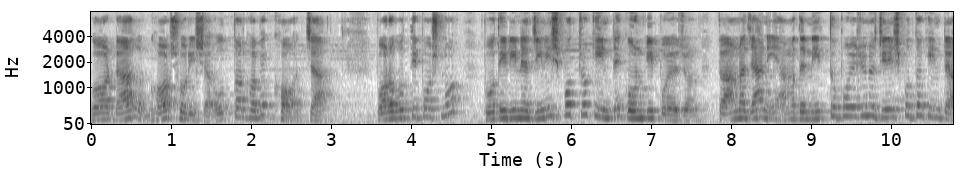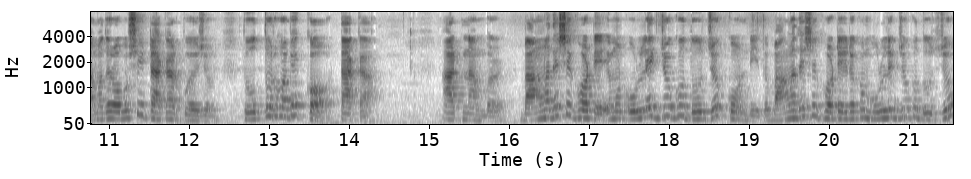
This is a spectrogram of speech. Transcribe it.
গ ডাল, ঘ সরিষা। উত্তর হবে খ চা। পরবর্তী প্রশ্ন, প্রতিদিনের জিনিসপত্র কিনতে কোনটি প্রয়োজন? তো আমরা জানি আমাদের নিত্য প্রয়োজনীয় জিনিসপত্র কিনতে আমাদের অবশ্যই টাকার প্রয়োজন। তো উত্তর হবে ক, টাকা। আট নাম্বার। বাংলাদেশে ঘটে এমন উল্লেখযোগ্য দুর্যোগ কোনটি? তো বাংলাদেশে ঘটে এরকম উল্লেখযোগ্য দুর্যোগ,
